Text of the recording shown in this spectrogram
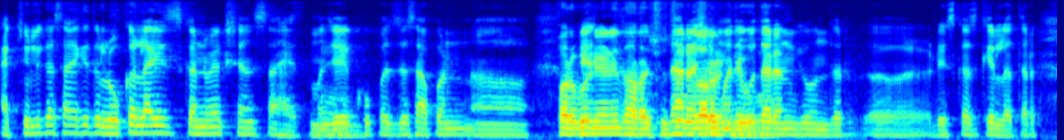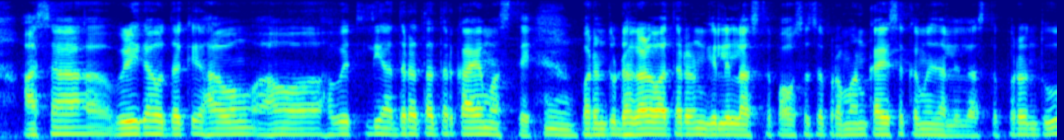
ॲक्च्युली कसं आहे की ते लोकलाइज कन्व्हेक्शन्स आहेत. म्हणजे खूपच जसं आपण परभणी आणि धाराशिवमध्ये. उदाहरण घेऊन जर डिस्कस केलं तर अशा वेळी काय होतं की हवा हवा- हवेतली आर्द्रता तर कायम असते. परंतु ढगाळ वातावरण गेलेलं असतं पावसाचं प्रमाण काहीसं कमी झालेलं असतं. परंतु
